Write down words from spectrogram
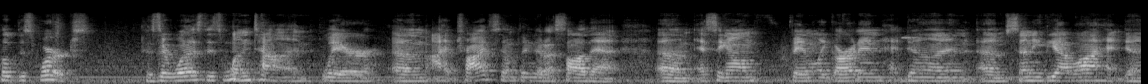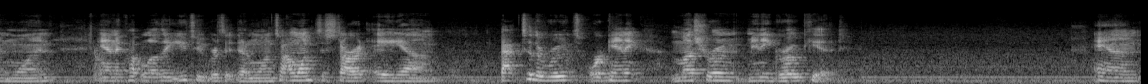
Hope this works. Because there was this one time where um, I had tried something that I saw that um, Family Garden had done, um, Sunny DIY had done one, and a couple other YouTubers had done one. So I wanted to start a um, Back to the Roots Organic Mushroom Mini Grow Kit. And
